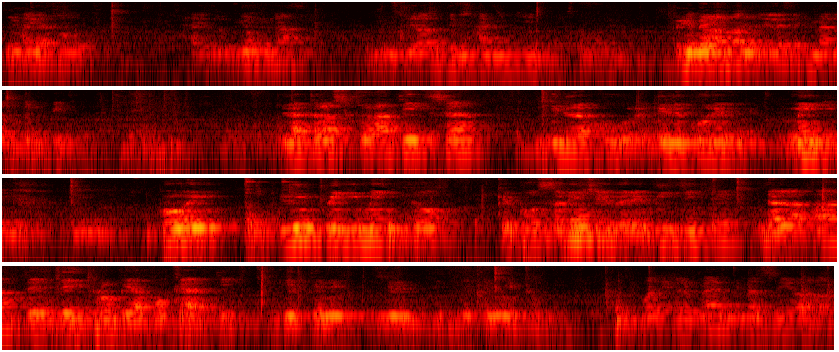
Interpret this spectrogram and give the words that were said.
Prima di tutto, la trascuratezza della cura, delle cure mediche, poi l'impedimento che possa ricevere visite dalla parte dei propri avvocati del tene- del detenuto والحرمان من الزيارة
